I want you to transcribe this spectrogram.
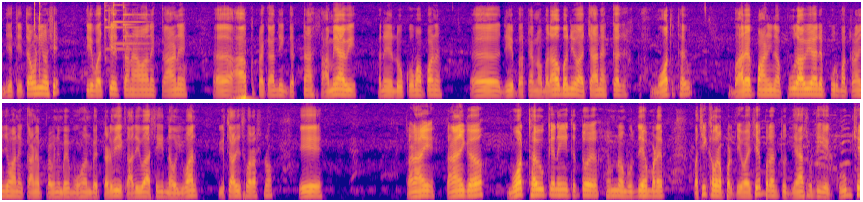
જે ચેતવણીઓ છે તે વચ્ચે તણાવવાને કારણે આ પ્રકારની ઘટના સામે આવી અને લોકોમાં પણ જે પ્રકારનો બનાવ બન્યો અચાનક જ મોત થયું. ભારે પાણીના પૂર આવ્યા અને પૂરમાં તણાઈ જવાને કારણે પ્રવીણભાઈ મોહનભાઈ તળવી એક આદિવાસી નવયુવાન પિસ્તાલીસ વર્ષનો એ તણાઈ તણાઈ ગયો. મોત થયું કે નહીં તે તો એમનો મૃતદેહ મળે પછી ખબર પડતી હોય છે, પરંતુ જ્યાં સુધી એ ગુમ છે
